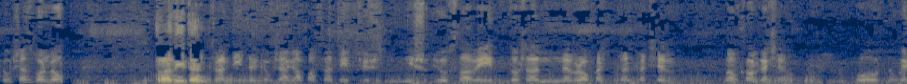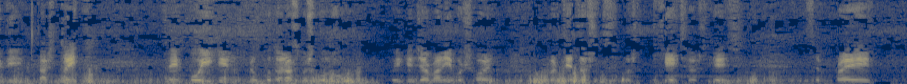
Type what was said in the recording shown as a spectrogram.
Krusha s'bon me u... Traditën? Traditën, Krusha ka pas traditë që është në ish-Jugosllavi, ndoshta në Evropë ka, ka qenë, Ballkan ka qenë. Po, nuk e di, tash të rijtë, të rijtë po ikin, nuk po dojnë as me u shkollu, po ikin Gjermani, po shkojnë, vërtet është, është keq, është keq. Se prej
